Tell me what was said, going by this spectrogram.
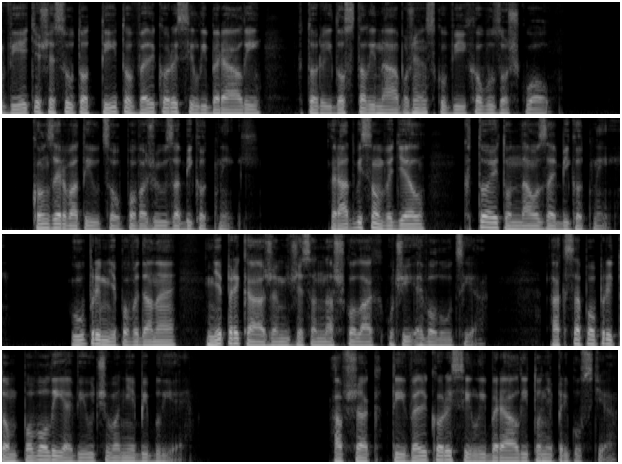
Viete, že sú to títo veľkorysí liberáli, ktorí dostali náboženskú výchovu zo škôl? konzervatívcov považujú za bigotných. Rád by som vedel, kto je to naozaj bigotný. Úprimne povedané, neprekáža mi, že sa na školách učí evolúcia, ak sa popri tom povolí aj vyučovanie Biblie. Avšak tí veľkorysí liberáli to nepripustia.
